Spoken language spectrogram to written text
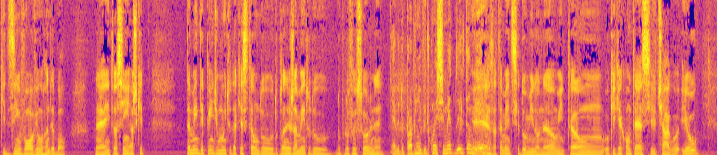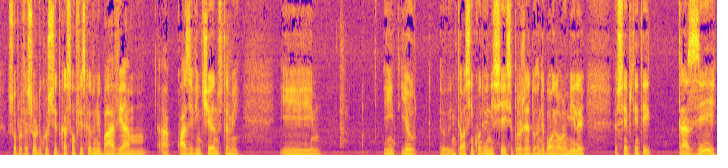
que desenvolvem o handebol, né? Então assim, acho que também depende muito da questão do, do planejamento do, do professor, né? É, do próprio nível de conhecimento dele também. É, né? exatamente, se domina ou não. Então, o que que acontece, Tiago? Eu sou professor do curso de Educação Física do Unibave há, há quase 20 anos também. E, e, e eu, eu, então, assim, quando eu iniciei esse projeto do handebol em Lauro Miller, eu sempre tentei trazer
